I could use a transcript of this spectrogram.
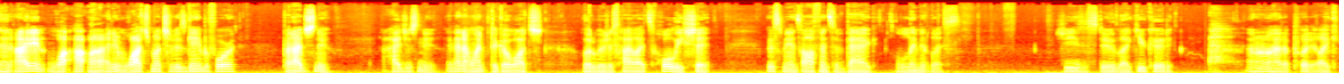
And I didn't wa- uh, I didn't watch much of his game before, but I just knew. I just knew. And then I went to go watch a little bit of his highlights. Holy shit. This man's offensive bag limitless. Jesus, dude, like you could I don't know how to put it. Like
